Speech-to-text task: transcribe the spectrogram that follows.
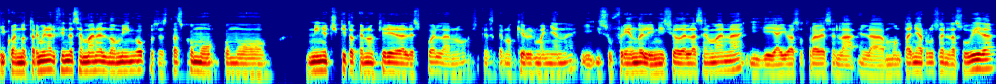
y cuando termina el fin de semana, el domingo, pues estás como, como niño chiquito que no quiere ir a la escuela, ¿no? Es que, es que no quiero ir mañana y, sufriendo el inicio de la semana y, ahí vas otra vez en la, en la montaña rusa, en la subida,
